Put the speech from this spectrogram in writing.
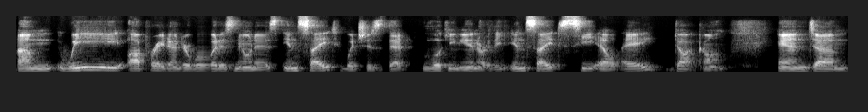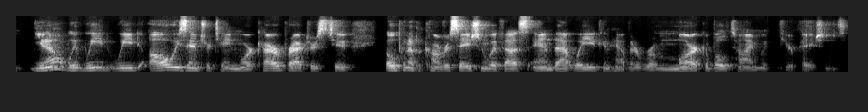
Um, we operate under what is known as Insight, which is that looking in, or the InsightCLA.com. And um, you know, we, we'd we'd always entertain more chiropractors to open up a conversation with us, and that way you can have a remarkable time with your patients.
